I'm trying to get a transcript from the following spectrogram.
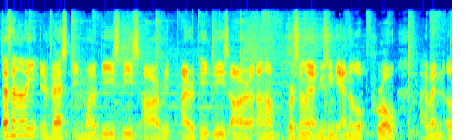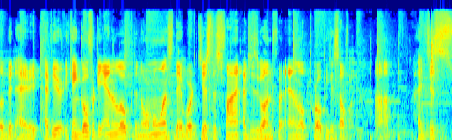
definitely invest in one of these. These are, I repeat, these are, um, personally I'm using the Eneloop Pro. I went a little bit heavier. You can go for the Eneloop, the normal ones, they work just as fine. I've just gone for Eneloop Pro because of, uh, I just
